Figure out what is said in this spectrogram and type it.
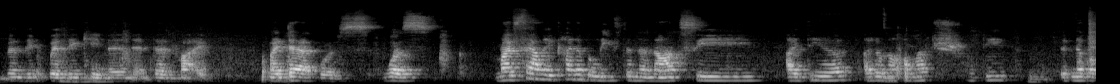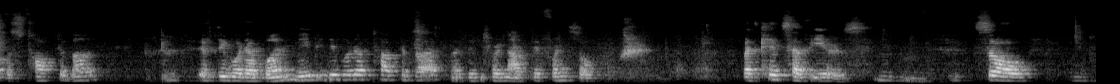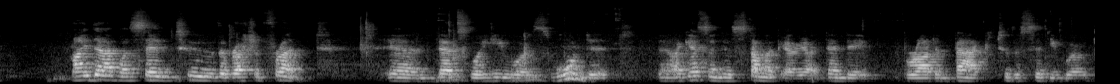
when they when they came in, and then my my dad was was my family kind of believed in the Nazi idea. I don't know how much, how deep. It never was talked about. Mm-hmm. If they would have won, maybe they would have talked about, but it turned out different. So, but kids have ears. Mm-hmm. So, my dad was sent to the Russian front, and that's where he was wounded. uh, I guess in his stomach area. Then they brought him back to the city where,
